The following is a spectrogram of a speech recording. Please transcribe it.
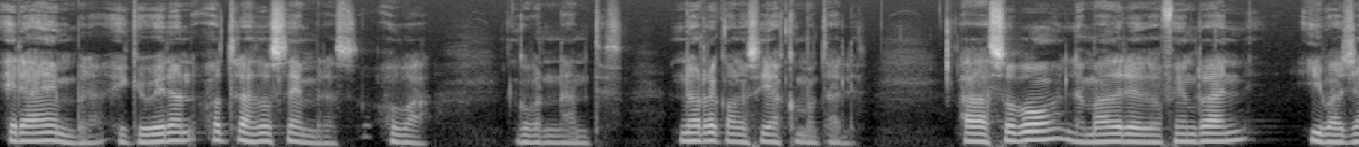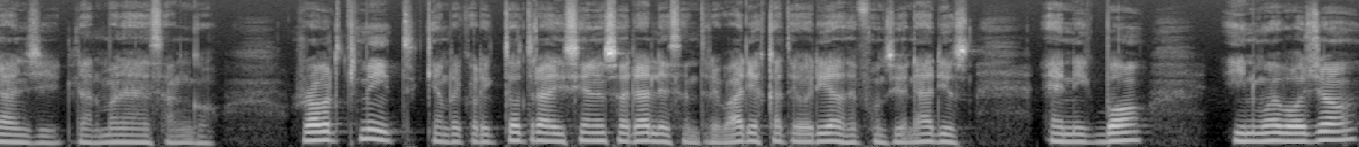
era hembra y que hubieron otras dos hembras, Oba, gobernantes no reconocidas como tales. Ada Sobo, la madre de Dauphin Ran, y Bayanji, la hermana de Sango. Robert Smith, quien recolectó tradiciones orales entre varias categorías de funcionarios en Igbo y Nuevo Yo,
